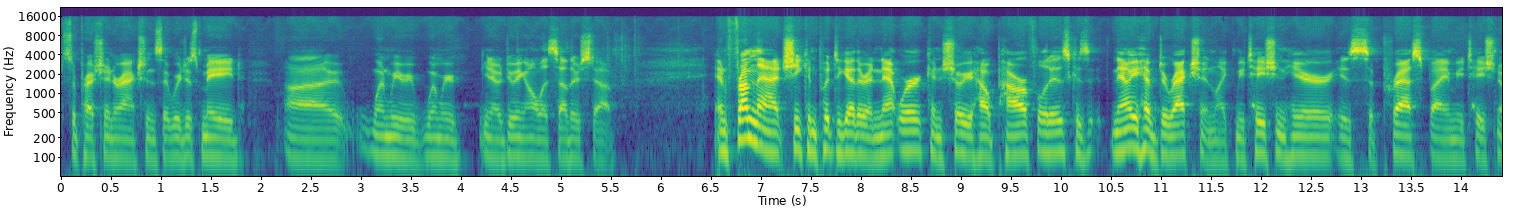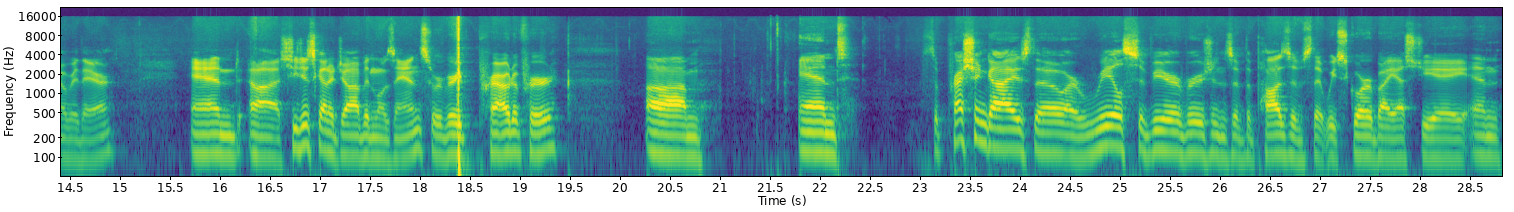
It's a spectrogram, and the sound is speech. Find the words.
suppression interactions that were just made uh, when we were, when we were you know, doing all this other stuff. And from that, she can put together a network and show you how powerful it is, because now you have direction, like mutation here is suppressed by a mutation over there. And uh, she just got a job in Lausanne, so we're very proud of her. Um, and suppression guys, though, are real severe versions of the positives that we score by SGA. And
